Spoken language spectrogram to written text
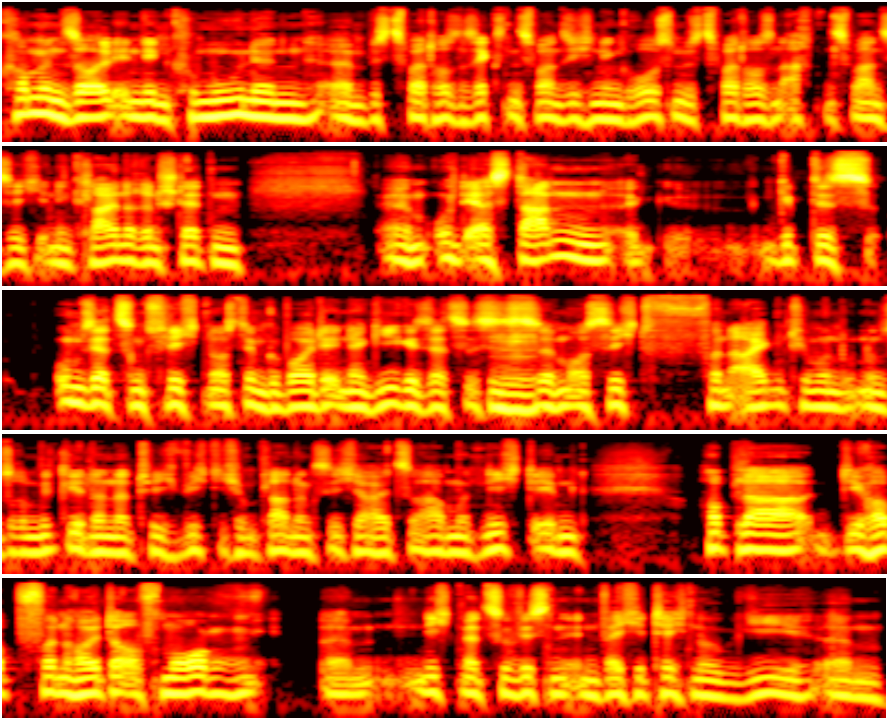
kommen soll in den Kommunen äh, bis 2026, in den großen bis 2028, in den kleineren Städten. Ähm, und erst dann äh, gibt es Umsetzungspflichten aus dem Gebäudeenergiegesetz. Es mhm. ist ähm, aus Sicht von Eigentümern und unseren Mitgliedern natürlich wichtig, um Planungssicherheit zu haben und nicht eben hoppla, die Hopp von heute auf morgen ähm, nicht mehr zu wissen, in welche Technologie ähm,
